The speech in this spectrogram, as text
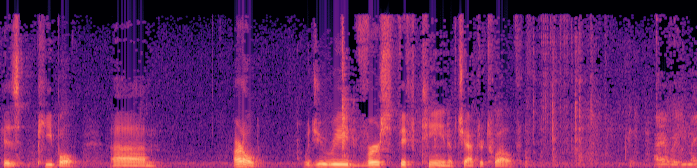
his people. Um, Arnold, would you read verse 15 of chapter 12? However, you may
